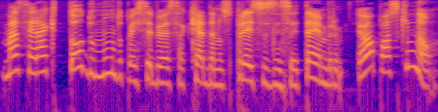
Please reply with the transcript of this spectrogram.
Mas será que todo mundo percebeu essa queda nos preços em setembro? Eu aposto que não.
